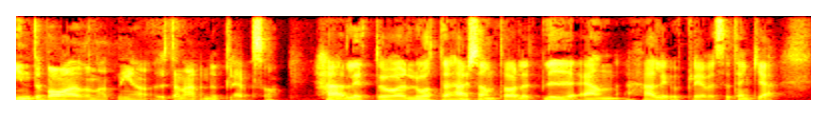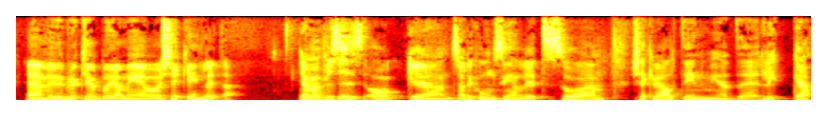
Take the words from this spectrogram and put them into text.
inte bara övernattningar utan även upplevelser. Härligt och låt det här samtalet bli en härlig upplevelse tänker jag. Eh, Men vi brukar ju börja med att checka in lite. Ja, men precis. Och eh, traditionsenligt så eh, checkar vi alltid in med eh, lycka.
